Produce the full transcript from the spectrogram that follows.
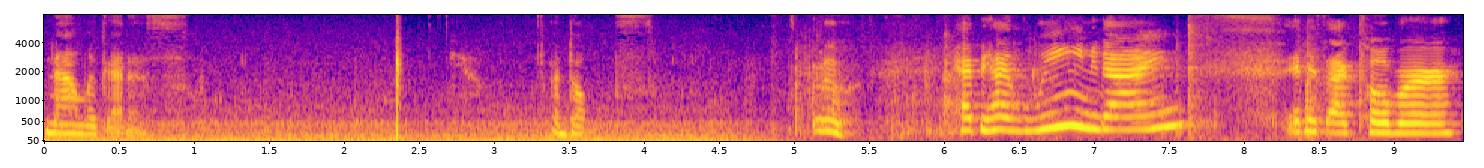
Now look at us. Yeah. Adults. Ooh. Happy Halloween, you guys. It is October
